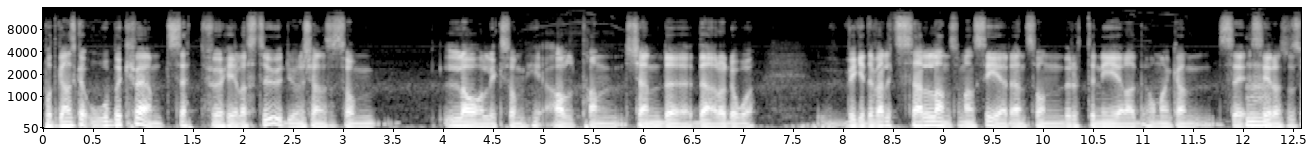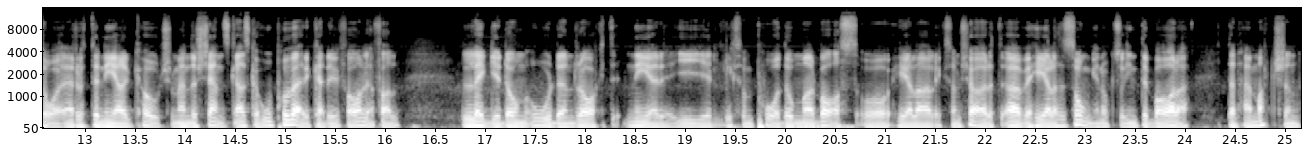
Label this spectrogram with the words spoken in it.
på ett ganska obekvämt sätt för hela studion känns det som la liksom allt han kände där och då. Vilket är väldigt sällan som man ser en sån rutinerad, om man kan se, se den som så, en rutinerad coach som ändå känns ganska opåverkad i vanliga fall. Lägger de orden rakt ner i liksom på domarbas och hela liksom köret över hela säsongen också, inte bara den här matchen.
